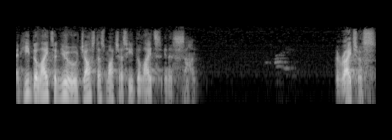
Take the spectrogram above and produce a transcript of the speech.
And He delights in you just as much as He delights in His Son. The righteous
